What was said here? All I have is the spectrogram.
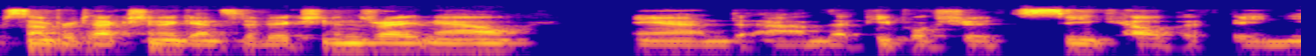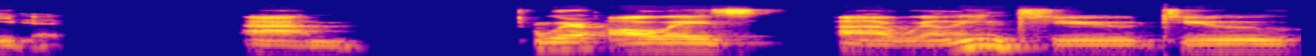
some protection against evictions right now, and um, that people should seek help if they need it. Um, we're always uh, willing to do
